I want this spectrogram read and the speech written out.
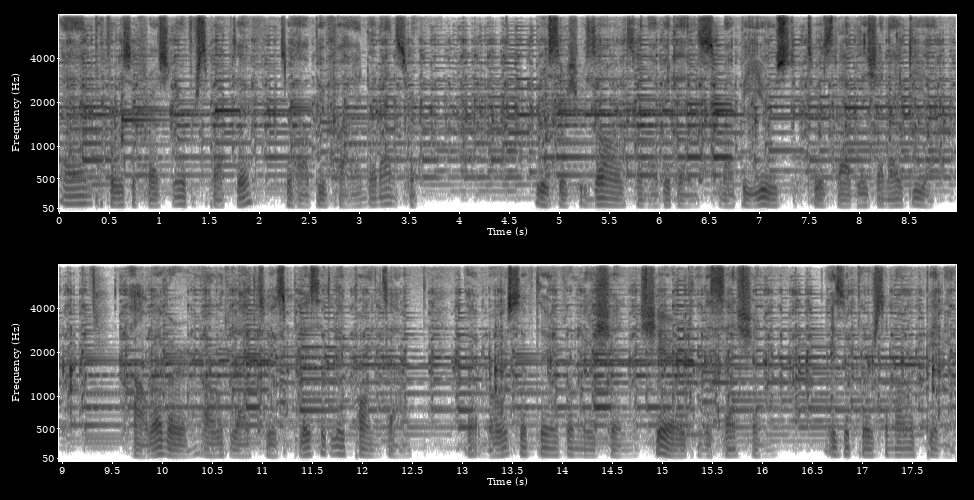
and propose a fresh new perspective to help you find an answer. Research results and evidence might be used to establish an idea. However, I would like to explicitly point out that most of the information shared in the session is a personal opinion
